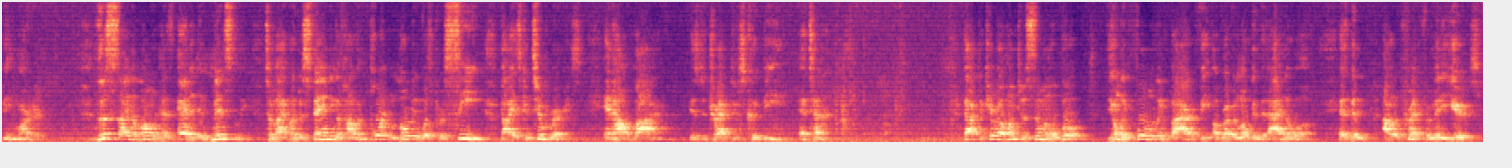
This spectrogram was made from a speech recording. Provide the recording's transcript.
being martyred. This site alone has added immensely to my understanding of how important Loguen was perceived by his contemporaries and how vile his detractors could be at times. Dr. Carol Hunter's seminal book, the only full-length biography of Reverend Loguen that I know of, has been out of print for many years.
